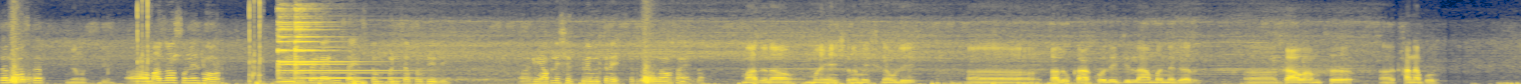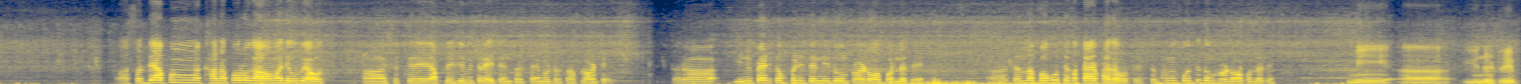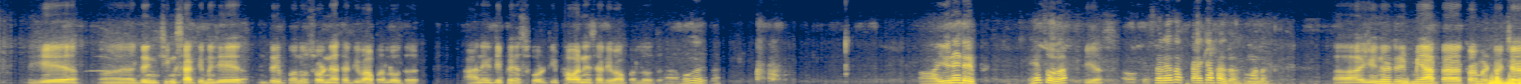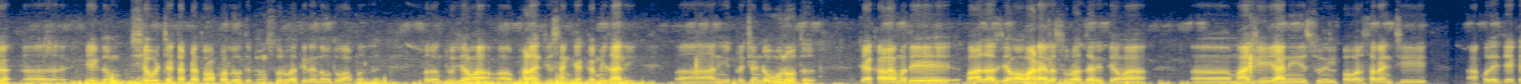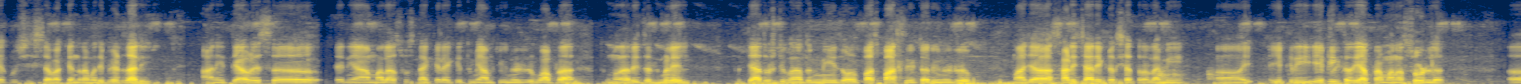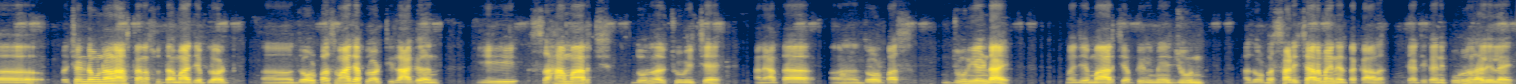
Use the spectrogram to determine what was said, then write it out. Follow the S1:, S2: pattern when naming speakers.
S1: Sir नमस्कार.
S2: नमस्ते.
S1: अ, माझं नाव सुनील पवार. मी युनिटेड ॲग्री सायन्स कंपनीचा प्रतिनिधी. अ, हे आपले शेतकरी मित्र आहेत. तर तुझं नाव सांगितलं
S2: माझं नाव महेश रमेश नवले. अं, तालुका अकोले जिल्हा अहमदनगर. अं, गाव आमचं अं, खानापूर.
S1: अ, सध्या आपण खानापूर गावामध्ये उभे आहोत. अ, शेतकरी आपले जे मित्र आहेत त्यांचा टॅमॅटोचा प्लॉट आहे. तर युनिपॅड कंपनी त्यांनी दोन प्रॉडक्ट वापरले ते त्यांना बघू त्याचा काय फायदा होतोय. तर तुम्ही कोणते दोन प्रॉडक्ट वापरले ते
S2: मी युनिड्रिप हे ड्रिंचिंगसाठी म्हणजे ड्रिप म्हणून सोडण्यासाठी वापरलं होतं आणि डिफेन्स फोर्टी फवारणीसाठी वापरलं होतं.
S1: बघू एकदा. युनिट्रिप हेच होतं
S2: यस
S1: ओके सर याचा काय काय फायदा तुम्हाला?
S2: युनिट्रिप मी आता टोमॅटोच्या एकदम शेवटच्या टप्प्यात वापरलं होतं कारण सुरुवातीला नव्हतं वापरलं. परंतु जेव्हा फळांची संख्या कमी झाली आणि प्रचंड ऊन होतं त्या काळामध्ये बाजार जेव्हा वाढायला सुरुवात झाली तेव्हा माझी आणि सुनील पवार सरांची अकोल्याच्या एका कृषी सेवा केंद्रामध्ये भेट झाली. आणि त्यावेळेस त्यांनी आम्हाला सूचना केल्या की तुम्ही आमची युनिट्रिप वापरा तुम्हाला रिझल्ट मिळेल. त्या दृष्टिकोनातून मी जवळपास पाच लिटर युनिट्रिप माझ्या साडेचार एकर क्षेत्राला मी एकरी एक लिटर या प्रमाणात सोडलं. प्रचंड उन्हाळा असताना सुद्धा माझे प्लॉट जवळपास माझ्या प्लॉटची लागण ही सहा मार्च दोन हजार चोवीसची आहे. आणि आता जवळपास जून एंड आहे. म्हणजे मार्च एप्रिल मे जून हा जवळपास साडेचार महिन्याचा काळ त्या ठिकाणी पूर्ण झालेला आहे.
